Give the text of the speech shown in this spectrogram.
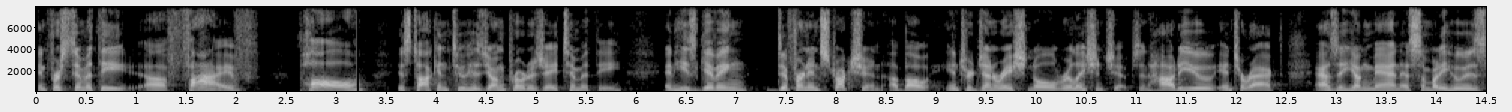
In 1 Timothy uh, 5, Paul is talking to his young protege, Timothy, and he's giving different instruction about intergenerational relationships and how do you interact as a young man, as somebody who is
